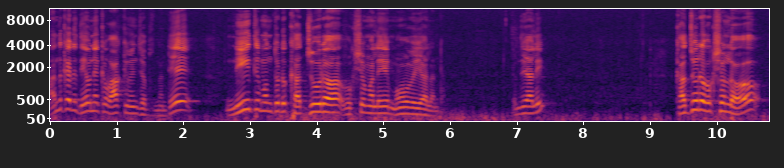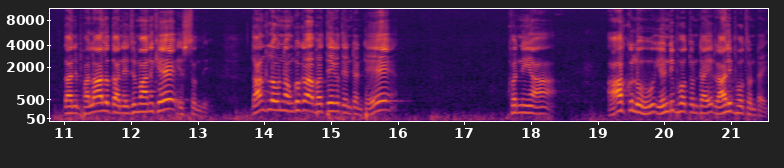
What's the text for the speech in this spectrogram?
అందుకని దేవుని యొక్క వాక్యం ఏం చెప్తుందంటే నీతిమంతుడు ఖర్జూర వృక్షమలే మోవేయాలంట ఏం చేయాలి? ఖర్జూర వృక్షంలో దాని ఫలాలు దాని యజమానికే ఇస్తుంది. దాంట్లో ఉన్న ఇంకొక ప్రత్యేకత ఏంటంటే కొన్ని ఆకులు ఎండిపోతుంటాయి రాలిపోతుంటాయి.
